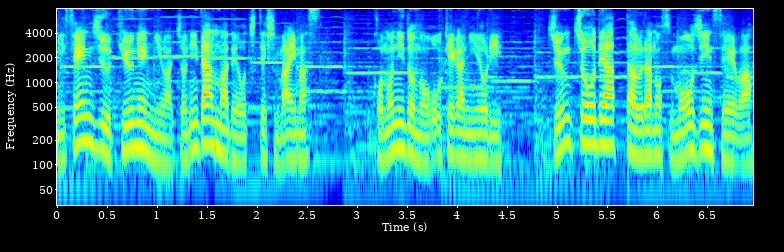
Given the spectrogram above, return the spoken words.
2019年には序二段まで落ちてしまいます。この2度の大怪我により順調であった裏の相撲人生は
